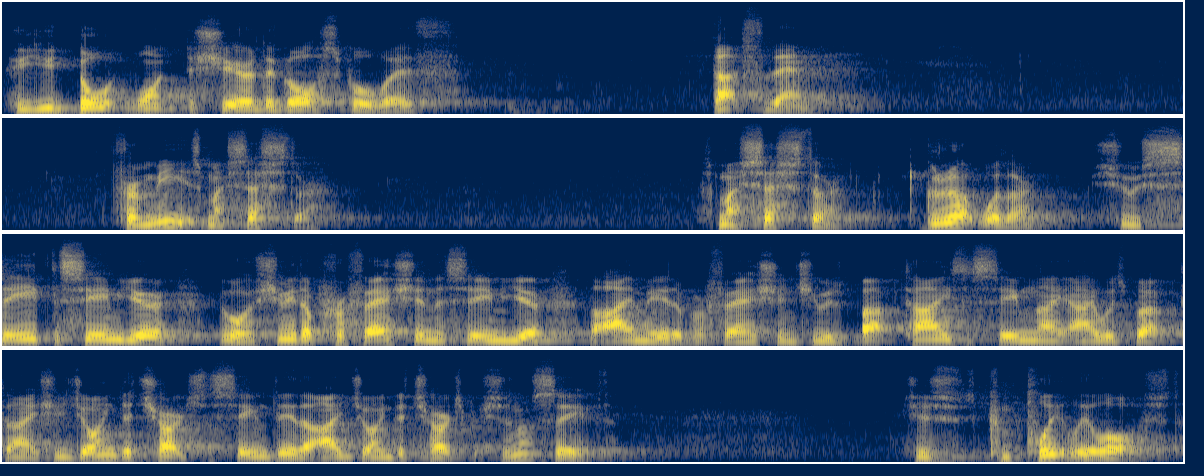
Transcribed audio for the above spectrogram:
who you don't want to share the gospel with. That's them. For me, it's my sister. It's my sister. Grew up with her. She was saved the same year. Well, she made a profession the same year that I made a profession. She was baptized the same night I was baptized. She joined the church the same day that I joined the church, but she's not saved. She's completely lost.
